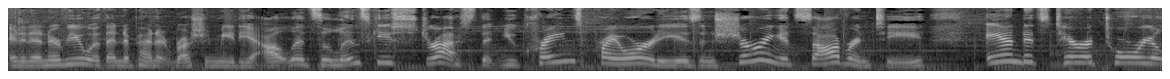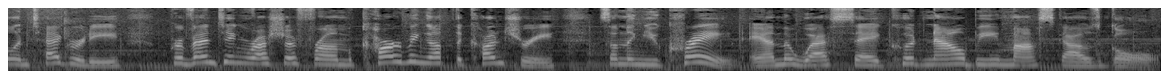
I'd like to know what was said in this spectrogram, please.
In an interview with independent Russian media outlet, Zelensky stressed that Ukraine's priority is ensuring its sovereignty and its territorial integrity, preventing Russia from carving up the country, something Ukraine and the West say could now be Moscow's goal.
